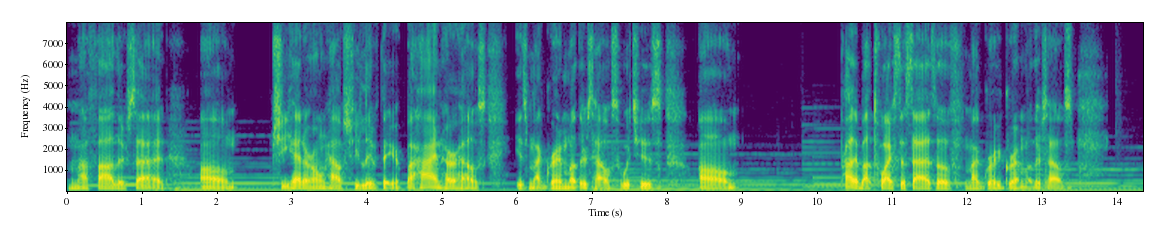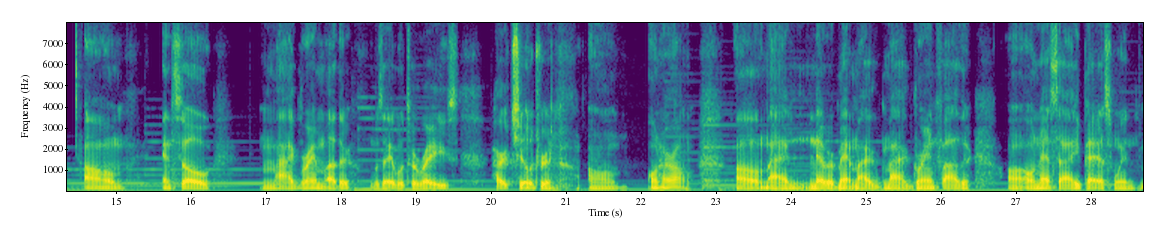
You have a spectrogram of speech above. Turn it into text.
my father's side. Um, she had her own house, she lived there. Behind her house is my grandmother's house, which is um, probably about twice the size of my great grandmother's house. Um, and so my grandmother was able to raise her children um, on her own. Um, I never met my my grandfather uh, on that side. He passed when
